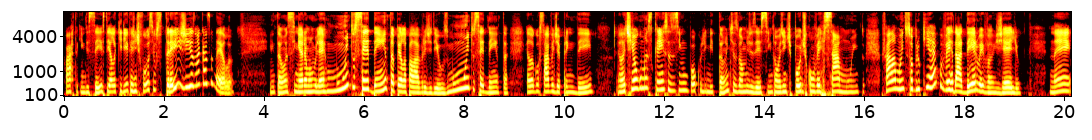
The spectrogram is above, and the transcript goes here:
quarta, quinta e sexta, e ela queria que a gente fosse os três dias na casa dela. Então, assim, era uma mulher muito sedenta pela palavra de Deus, muito sedenta. Ela gostava de aprender ela tinha algumas crenças assim um pouco limitantes, vamos dizer assim. Então a gente pôde conversar muito, falar muito sobre o que é o verdadeiro evangelho, né?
